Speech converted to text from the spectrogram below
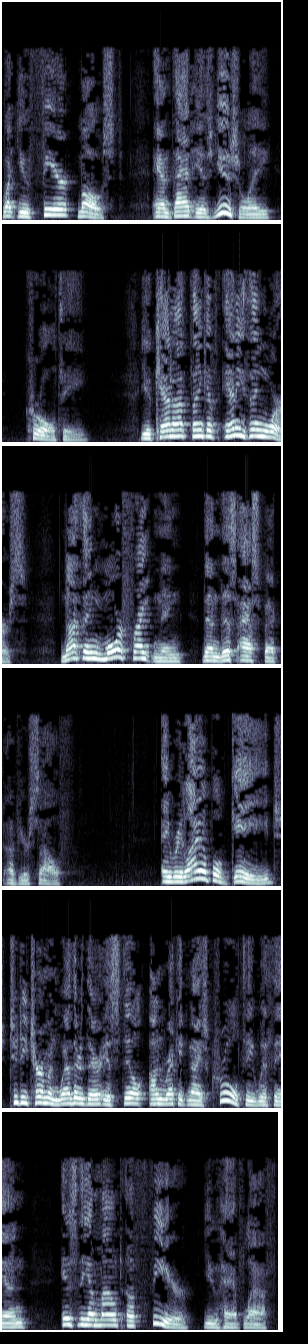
what you fear most, and that is usually cruelty. You cannot think of anything worse, nothing more frightening than this aspect of yourself. A reliable gauge to determine whether there is still unrecognized cruelty within is the amount of fear you have left.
